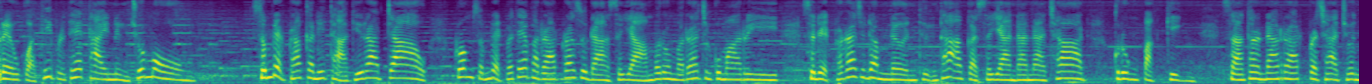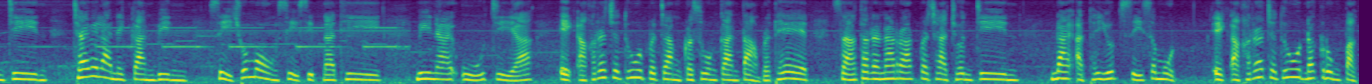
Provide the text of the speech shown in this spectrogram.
เร็วกว่าที่ประเทศไทย 1 ชั่วโมง สมเด็จพระกนิษฐาธิราชเจ้า กรมสมเด็จพระเทพรัตนราชสุดาสยามบรมราชกุมารี เสด็จพระราชดำเนินถึงท่าอากาศยานนานาชาติ กรุงปักกิ่ง สาธารณรัฐประชาชนจีน ใช้เวลาในการบิน 4 ชั่วโมง 40 นาที มีนายอูเจีย เอกอัครราชทูตประจำกระทรวงการต่างประเทศ สาธารณรัฐประชาชนจีน นายอัธยุทธศรีสมุทร เอกอัครราชทูตณกรุงปัก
